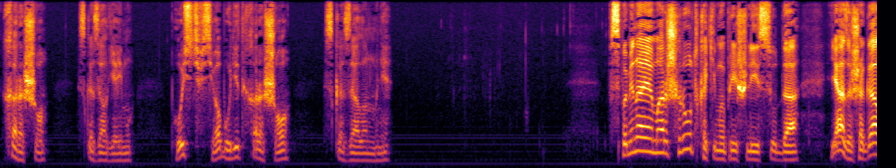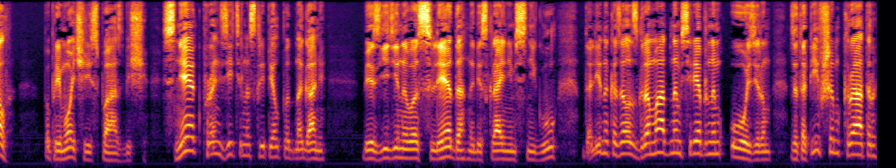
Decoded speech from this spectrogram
хорошо», — сказал я ему. «Пусть все будет хорошо», — сказал он мне. Вспоминая маршрут, каким мы пришли сюда, я зашагал по прямой через пастбище. Снег пронзительно скрипел под ногами. Без единого следа на бескрайнем снегу долина казалась громадным серебряным озером, затопившим кратер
